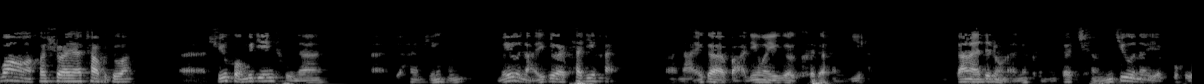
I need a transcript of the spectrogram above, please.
旺和衰呀差不多，呃，水火木金土呢，呃，也很平衡，没有哪一个太厉害啊，哪一个把另外一个克得很厉害。当然，这种人呢，可能的成就呢也不会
